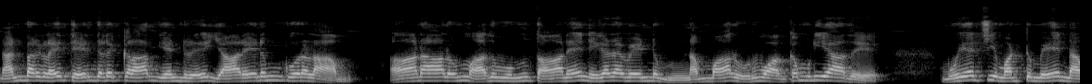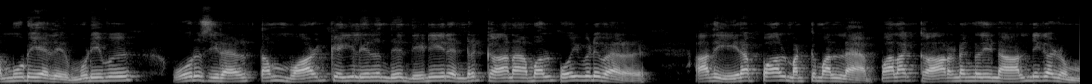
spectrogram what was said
நண்பர்களை தேர்ந்தெடுக்கலாம் என்று யாரேனும் கூறலாம். ஆனாலும் அதுவும் தானே நிகழ வேண்டும். நம்மால் உருவாக்க முடியாது. முயற்சி மட்டுமே நம்முடையது. முடிவு? ஒரு சிலர் தம் வாழ்க்கையில் இருந்து திடீரென்று காணாமல் போய்விடுவர். அது இறப்பால் மட்டுமல்ல பல காரணங்களினால் நிகழும்.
